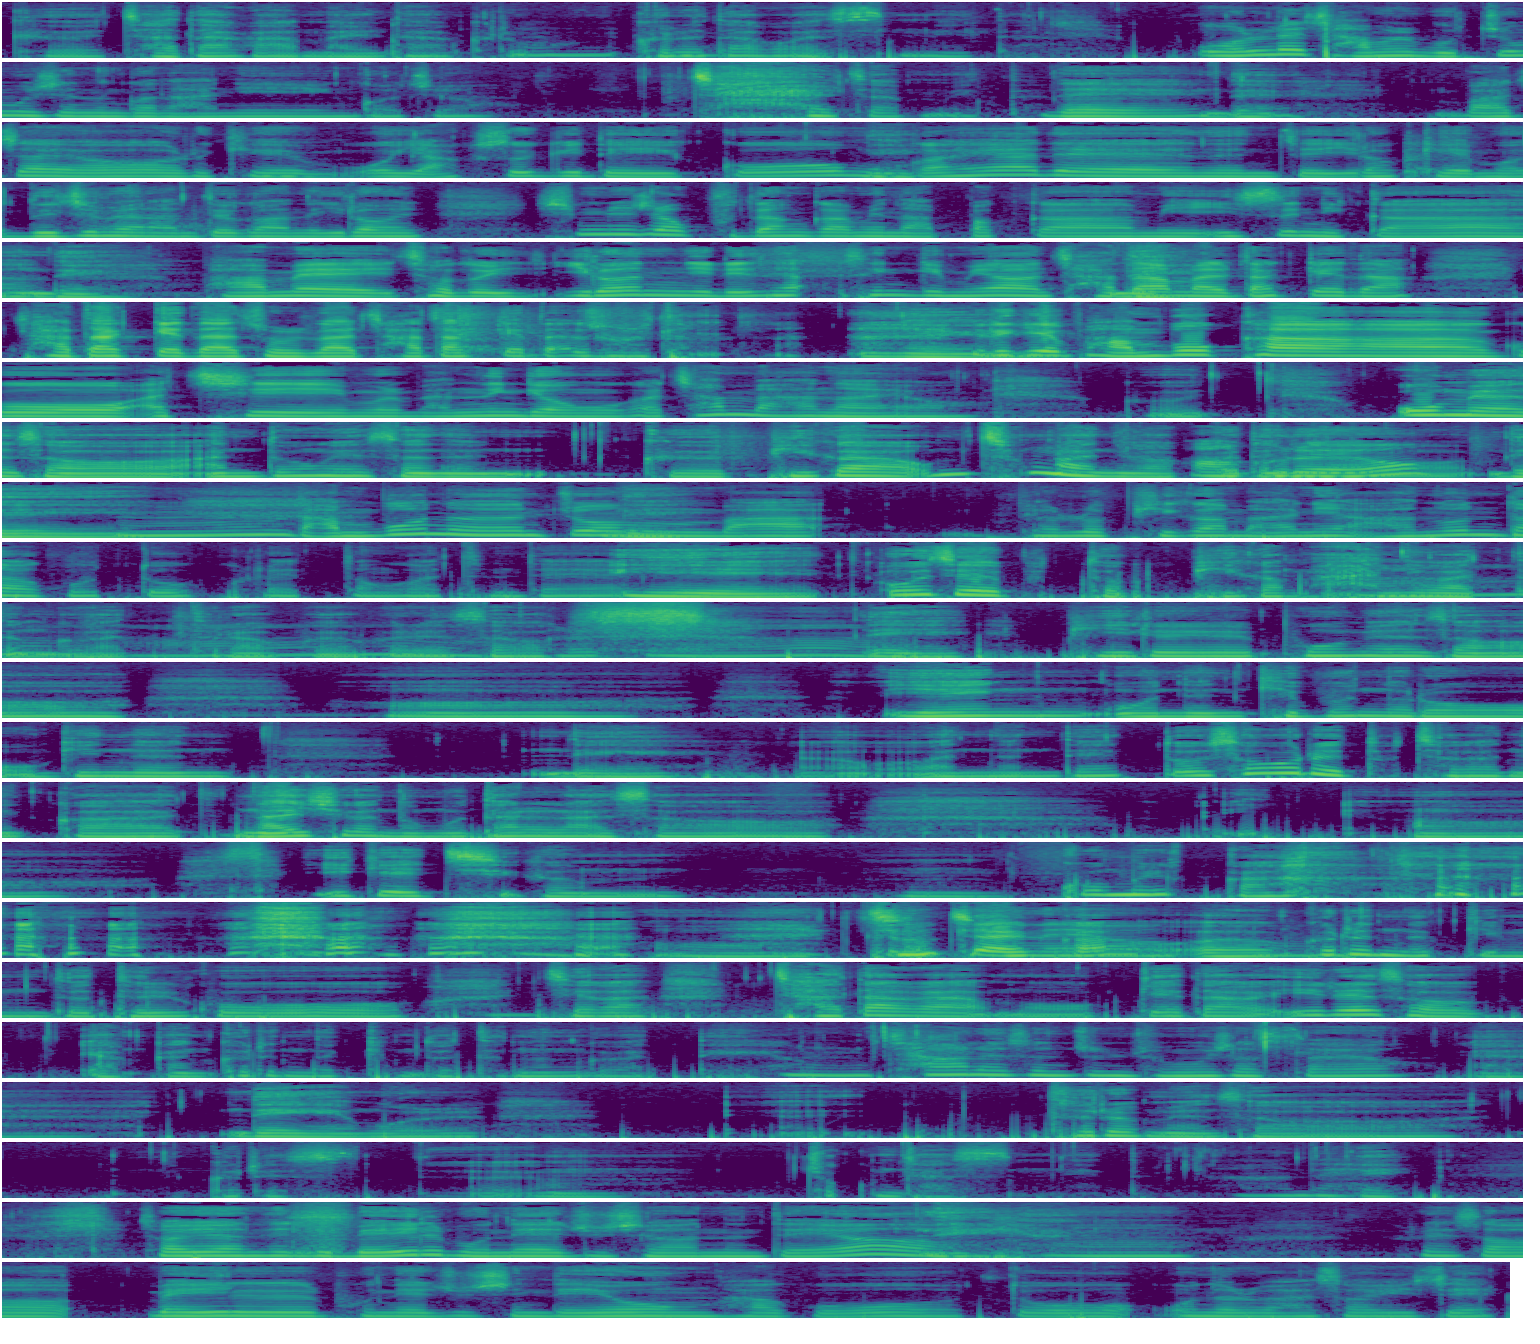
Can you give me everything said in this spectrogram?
그 자다가 말다 그러, 음. 그러다가 왔습니다 원래 잠을 못 주무시는 건 아닌 거죠? 잘 잡니다 네. 네 맞아요. 이렇게 뭐 약속이 돼 있고 네. 뭔가 해야 되는 이제 이렇게 뭐 늦으면 안 되고 하는 이런 심리적 부담감이나 압박감이 있으니까 네. 밤에 저도 이- 이런 일이 사- 생기면 자다 네. 말다 깨다 자다 깨다 졸다 자다 깨다 졸다 네. 이렇게 반복하고 아침을 맞는 경우가 참 많아요. 그 오면서 안동에서는 그 비가 엄청 많이 왔거든요. 아, 그래요? 네. 음, 남부는 좀 네. 마, 별로 비가 많이 안 온다고 또 그랬던 것 같은데. 예. 어제부터 비가 많이 아, 왔던 것 같더라고요. 아, 그래서 그랬구나. 네, 비를 보면서 어 여행 오는 기분으로 오기는 네, 어, 왔는데 또 서울에 도착하니까 날씨가 너무 달라서 이- 어 이게 지금 음, 꿈일까? 어, 진짜일까? 어, 음. 그런 느낌도 들고 제가 자다가 뭐 깨다가 이래서 약간 그런 느낌도 드는 것 같아요. 음, 차 안에서는 좀 주무셨어요? 네, 뭘 에, 들으면서 그랬 음, 조금 잤습니다. 아, 네. 네. 저희한테 이제 메일 보내주셨는데요. 네. 어, 그래서 메일 보내주신 내용하고 또 오늘 와서 이제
